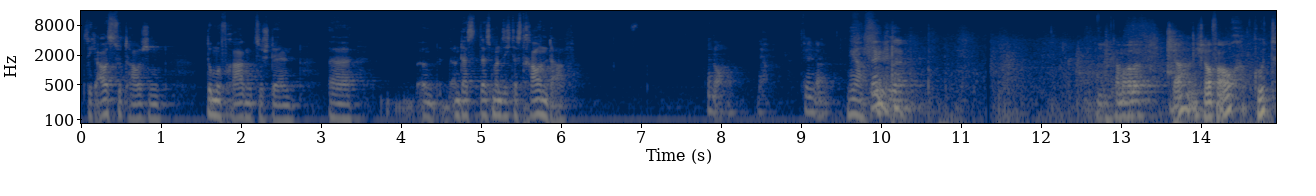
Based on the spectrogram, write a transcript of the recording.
sich auszutauschen, dumme Fragen zu stellen. Äh, und und dass, dass man sich das trauen darf. In Ordnung. Ja, vielen Dank. Ja. Danke sehr. Die Kamera läuft. Ja, ich laufe auch. Gut,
